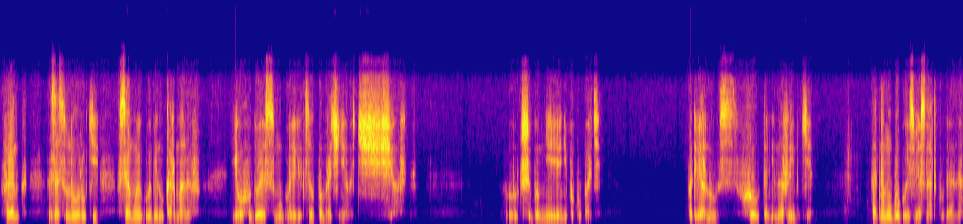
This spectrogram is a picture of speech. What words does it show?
Фрэнк засунул руки в самую глубину карманов. Его худое смуглое лицо помрачнело. Черт! Лучше бы мне ее не покупать. Подвернулась в Холтоне на рынке. Одному богу известно, откуда она.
